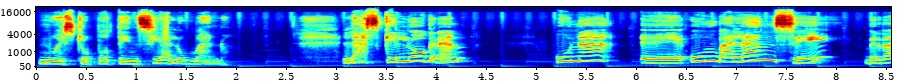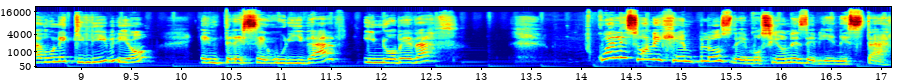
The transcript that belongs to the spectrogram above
nuestro potencial humano, las que logran una eh, un balance, ¿verdad? Un equilibrio entre seguridad y novedad. ¿Cuáles son ejemplos de emociones de bienestar?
